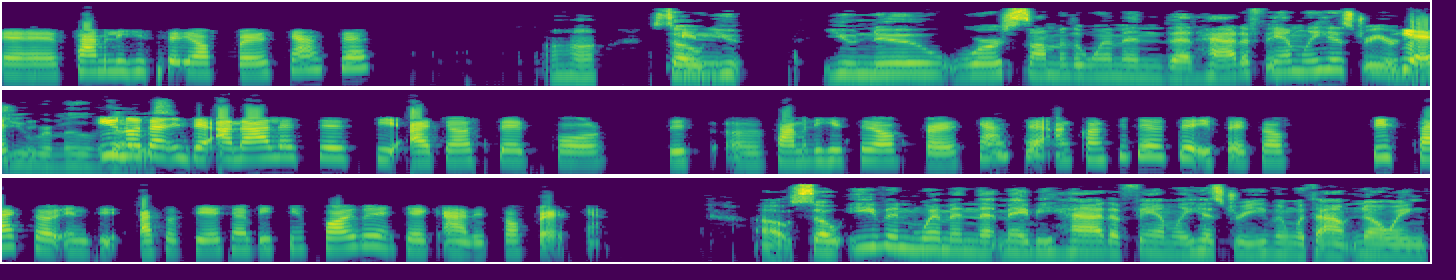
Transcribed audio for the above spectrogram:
uh, family history of breast cancer. Uh huh. So you you knew were some of the women that had a family history, or Yes. did you remove? You know that in the analysis, we adjusted for this uh, family history of breast cancer and considered the effect of this factor in the association between fiber intake and risk of breast cancer. Oh, so even women that maybe had a family history, even without knowing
